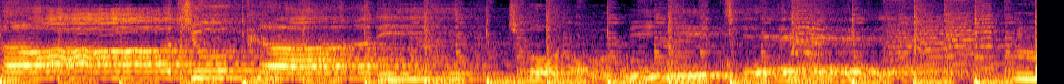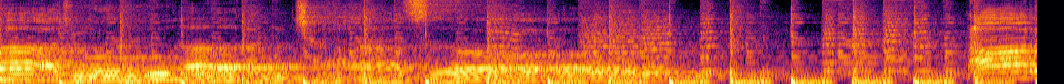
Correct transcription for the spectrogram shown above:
아주 가리 초록 밑에 마주 앉아서 따르는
